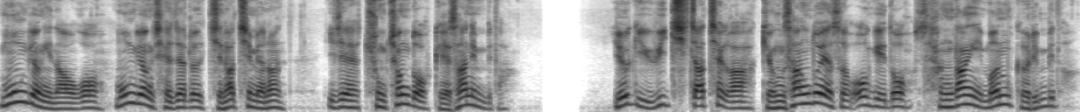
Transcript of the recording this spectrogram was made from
문경이 나오고 문경 세제를 지나치면은 이제 충청도 괴산입니다. 여기 위치 자체가 경상도에서 오기도 상당히 먼 거리입니다.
